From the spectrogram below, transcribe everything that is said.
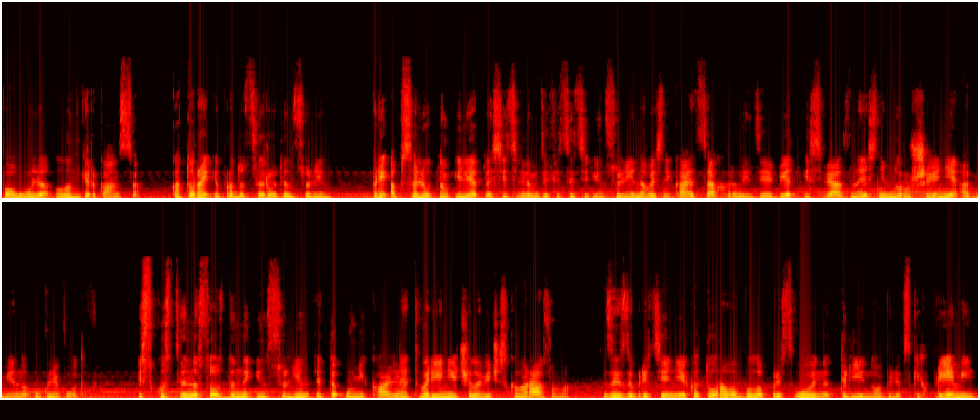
Пауля Лангерганса, которые и продуцируют инсулин. При абсолютном или относительном дефиците инсулина возникает сахарный диабет и связанное с ним нарушение обмена углеводов. Искусственно созданный инсулин – это уникальное творение человеческого разума, за изобретение которого было присвоено три Нобелевских премий,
